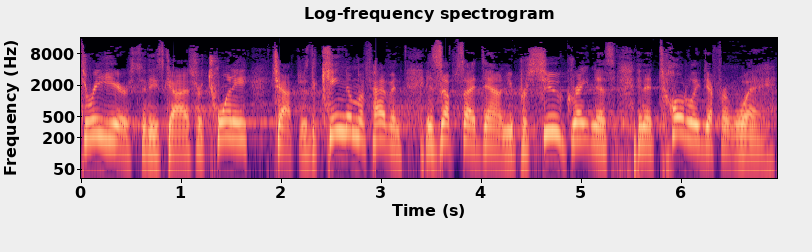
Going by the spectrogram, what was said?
three years to these guys, for 20 chapters. The kingdom of heaven is upside down. You pursue greatness in a totally different way.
